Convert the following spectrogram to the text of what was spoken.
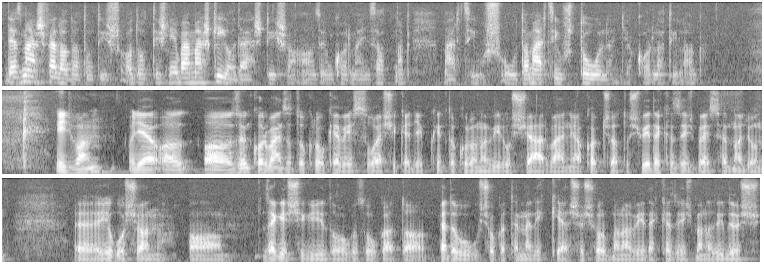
de ez más feladatot is adott, és nyilván más kiadást is az önkormányzatnak március óta, márciustól gyakorlatilag. Így van. Ugye az önkormányzatokról kevés szó esik egyébként a koronavírus járványjal kapcsolatos védekezésben, hiszen nagyon jogosan az egészségügyi dolgozókat, a pedagógusokat emelik ki elsősorban a védekezésben, az idős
